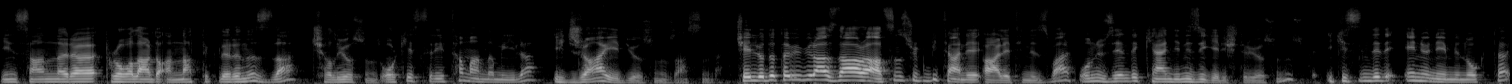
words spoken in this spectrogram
insanlara provalarda anlattıklarınızla çalıyorsunuz. Orkestrayı tam anlamıyla icra ediyorsunuz aslında. Cello'da tabii biraz daha rahatsınız çünkü bir tane aletiniz var. Onun üzerinde kendinizi geliştiriyorsunuz. İkisinde de en önemli nokta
